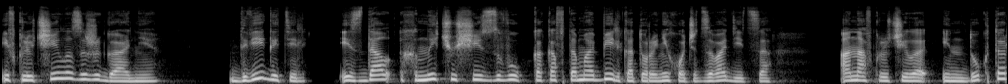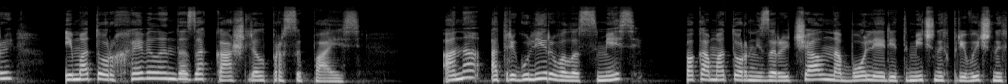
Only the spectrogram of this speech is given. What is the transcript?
и включила зажигание. Двигатель издал хнычущий звук, как автомобиль, который не хочет заводиться. Она включила индукторы, и мотор Хевиленда закашлял, просыпаясь. Она отрегулировала смесь, пока мотор не зарычал на более ритмичных, привычных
